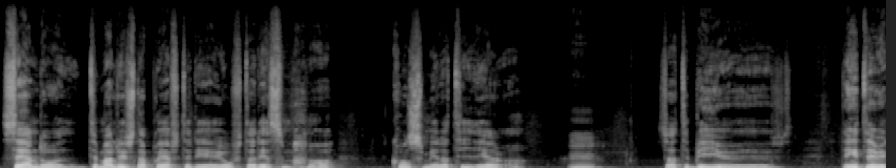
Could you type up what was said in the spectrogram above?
Sen då, det man lyssnar på efter det är ju ofta det som man har konsumerat tidigare. Mm. Så att det blir ju... Det är inte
